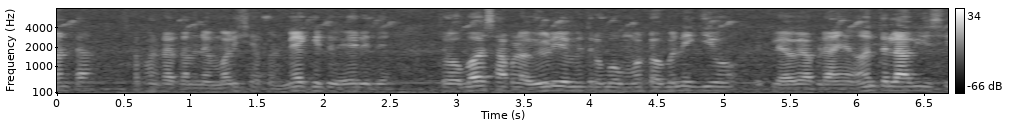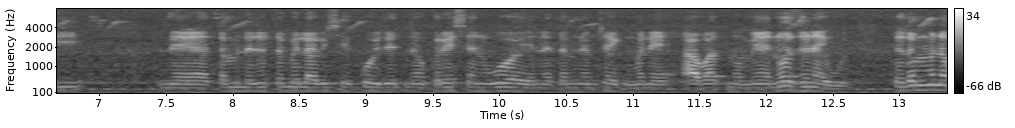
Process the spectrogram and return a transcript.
માનતા. સફળતા તમને મળશે, પણ મેં કીધું એ રીતે તો બસ આપણો વીડિયો મિત્રો બહુ મોટો બની ગયો. એટલે હવે આપણે અહીંયા અંત લાવીએ છીએ. ને તમને જો તબેલા વિશે કોઈ રીતનો ક્રેશન હોય અને તમને એમ થાય કે મને આ વાતનું મેં ન જણાવ્યું હોય, તો તમે મને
